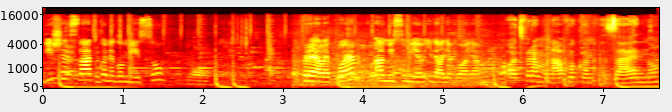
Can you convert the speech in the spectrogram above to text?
Više je slatko nego misu. Prelepo je, ali misu mi je i dalje bolja. Otvaramo napokon zajedno.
